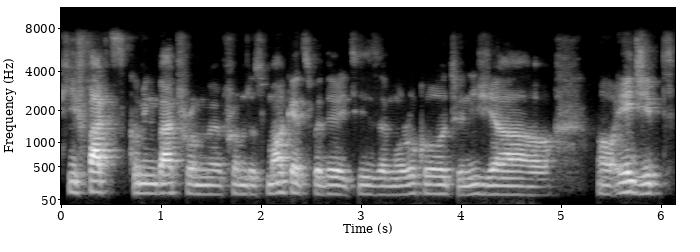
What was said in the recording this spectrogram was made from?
key facts coming back from from those markets whether it is Morocco Tunisia or, or Egypt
